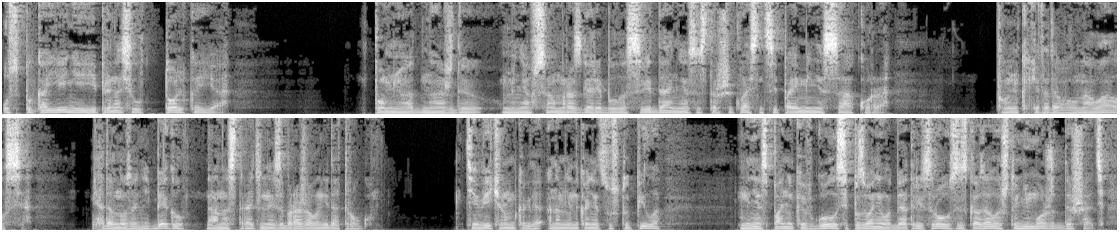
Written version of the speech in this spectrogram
успокоение ей приносил только я. Помню, однажды у меня в самом разгаре было свидание со старшеклассницей по имени Сакура. Помню, как я тогда волновался. Я давно за ней бегал, а она старательно изображала недотрогу. Тем вечером, когда она мне наконец уступила, мне с паникой в голосе позвонила Беатрис Роуз и сказала, что не может дышать —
